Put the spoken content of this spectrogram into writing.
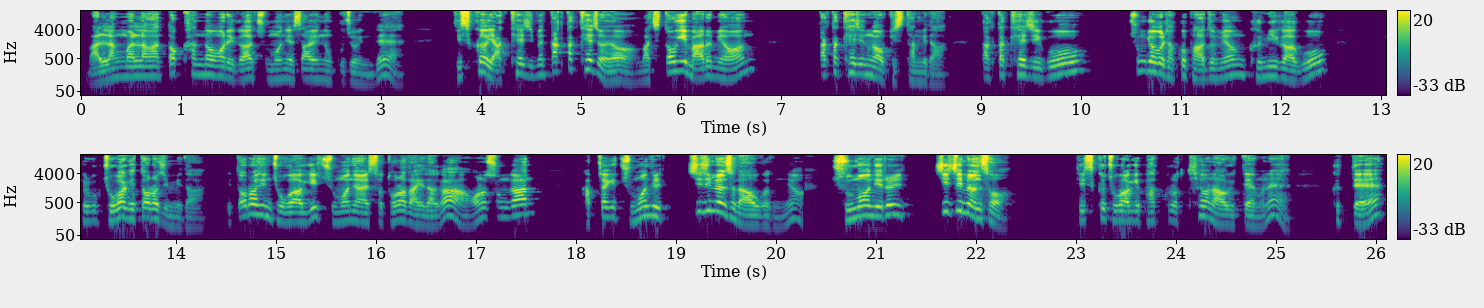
말랑말랑한 떡 한 덩어리가 주머니에 쌓여 있는 구조인데 디스크가 약해지면 딱딱해져요. 마치 떡이 마르면 딱딱해지는 거하고 비슷합니다. 딱딱해지고 충격을 자꾸 받으면 금이 가고 결국 조각이 떨어집니다. 이 떨어진 조각이 주머니 안에서 돌아다니다가 어느 순간 갑자기 주머니를 찢으면서 나오거든요. 주머니를 찢으면서 디스크 조각이 밖으로 튀어나오기 때문에 그때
